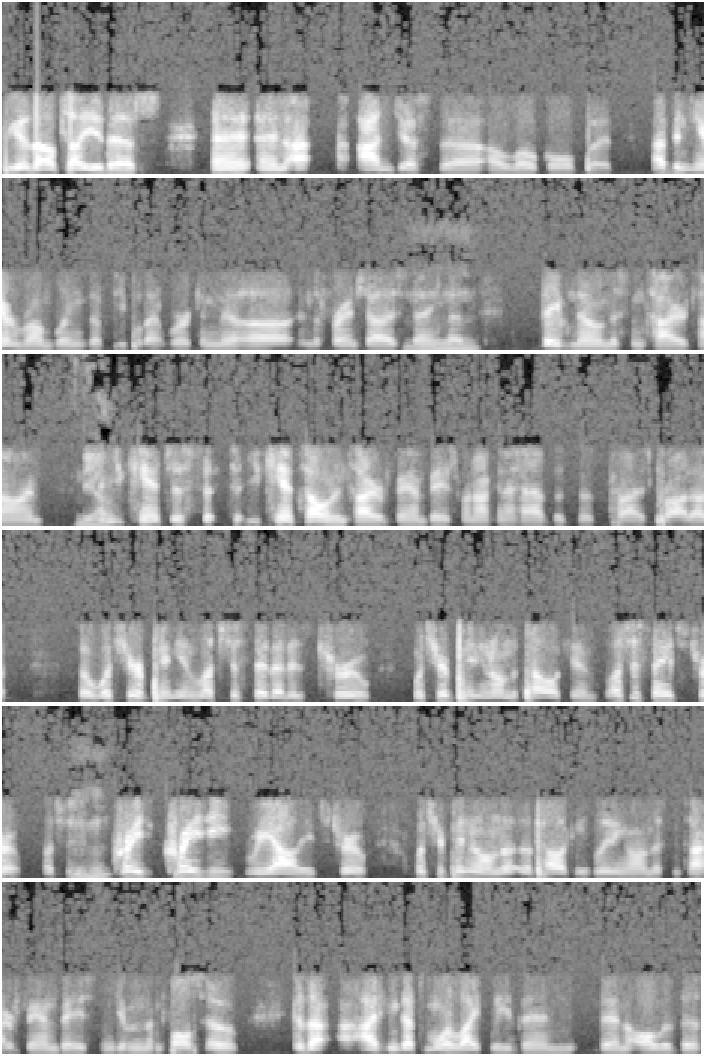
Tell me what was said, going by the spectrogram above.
Because I'll tell you this, and, and I, I'm just a, a local, but I've been hearing rumblings of people that work in the uh, in the franchise saying that Mhm. They've known this entire time, Yeah. and you can't just you can't tell an entire fan base we're not going to have the, the prize product. So, what's your opinion? Let's just say that is true. What's your opinion on the Pelicans? Let's just say it's true. Let's just Mhm. crazy crazy reality. It's true. What's your opinion on the, the Pelicans leading on this entire fan base and giving them false hope? Because I, I think that's more likely than than all of this.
